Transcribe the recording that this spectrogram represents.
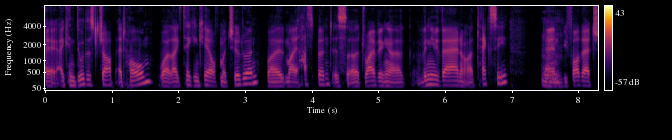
I, I can do this job at home while like taking care of my children, while my husband is uh, driving a minivan or a taxi. And Mm. before that,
